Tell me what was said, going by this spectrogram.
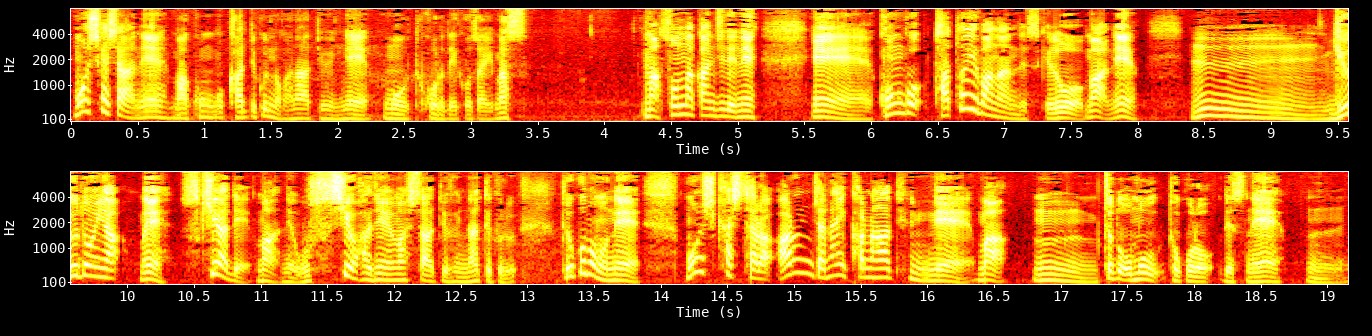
もしかしたらね、まあ、今後変わってくるのかなというふうにね、思うところでございます。まあそんな感じでね、えー、今後、例えばなんですけど、まあね、うーん、牛丼屋、ね、すき家で、まあね、お寿司を始めましたというふうになってくる。ということもね、もしかしたらあるんじゃないかなというふうにね、まあ、うん、ちょっと思うところですね。うん。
